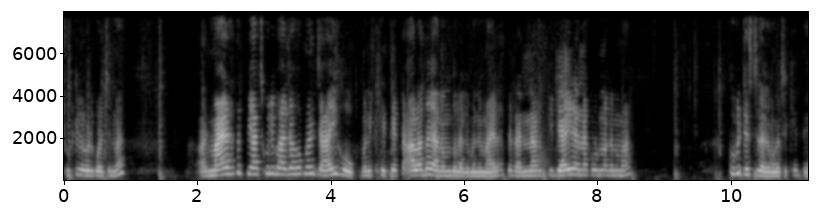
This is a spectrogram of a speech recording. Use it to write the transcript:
শুটকি তরকারি করেছেন মা। আর মায়ের হাতের পেঁয়াজ কলি ভাজা হোক মানে যাই হোক মানে খেতে একটা আলাদাই আনন্দ লাগে। মানে মায়ের হাতে রান্না, কি যাই রান্না করুন না কেন মা, খুবই টেস্টি লাগে আমার কাছে খেতে।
